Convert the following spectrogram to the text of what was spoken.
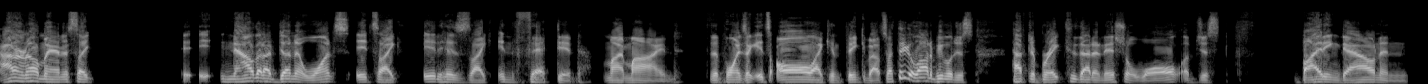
I don't know, man. It's like it, it, now that I've done it once, it's like it has like infected my mind to the point it's like it's all I can think about. So I think a lot of people just have to break through that initial wall of just biting down and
